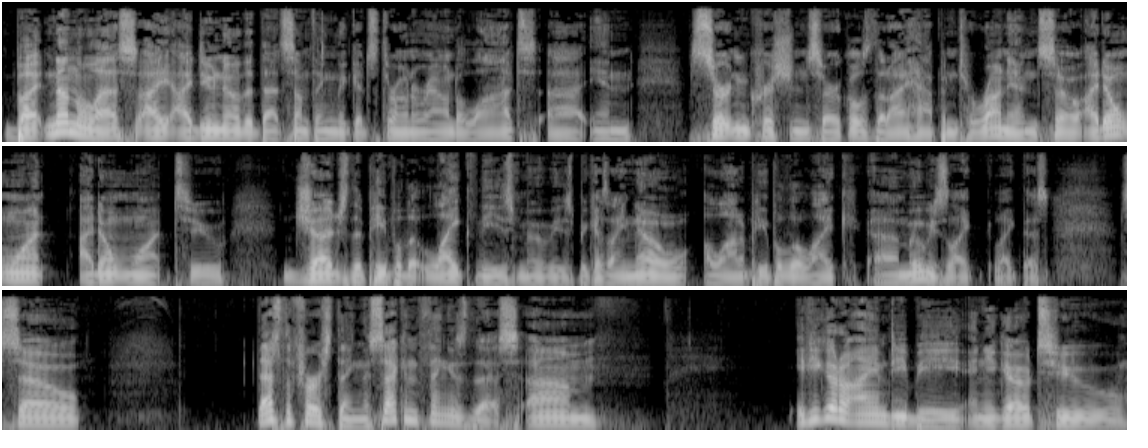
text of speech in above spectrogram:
But nonetheless, I, I do know that that's something that gets thrown around a lot uh, in certain Christian circles that I happen to run in. So I don't want I don't want to judge the people that like these movies because I know a lot of people that like uh, movies like like this. So that's the first thing. The second thing is this. Um, if you go to IMDb and you go to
